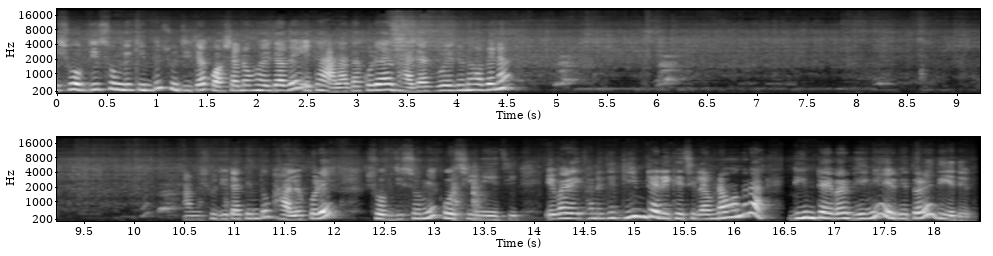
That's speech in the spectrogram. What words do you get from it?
এই সবজির সঙ্গে কিন্তু সুজিটা কষানো হয়ে যাবে। এটা আলাদা করে আর ভাজার প্রয়োজন হবে না। আমি সুজিটা কিন্তু ভালো করে সবজির সঙ্গে কষিয়ে নিয়েছি। এবার এখানে যে ডিমটা রেখেছিলাম না বন্ধুরা, ডিমটা এবার ভেঙে এর ভেতরে দিয়ে দেব।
